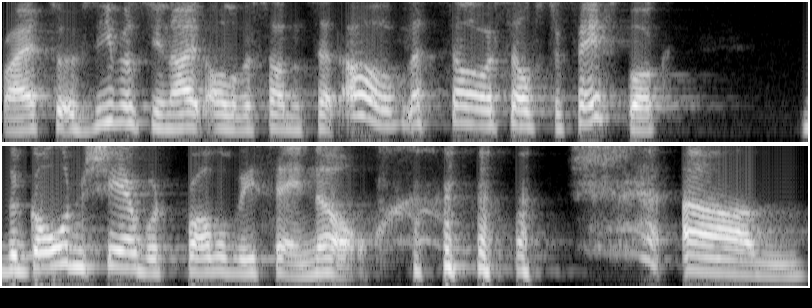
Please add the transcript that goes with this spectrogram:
right? So if Zebras Unite all of a sudden said, oh, let's sell ourselves to Facebook, the golden share would probably say no. um,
